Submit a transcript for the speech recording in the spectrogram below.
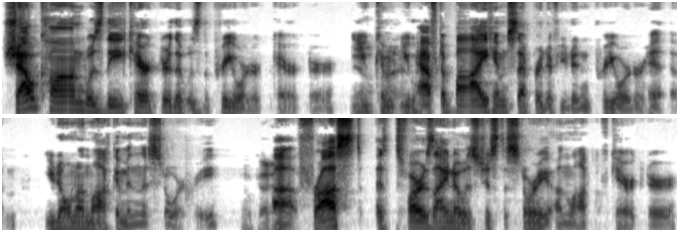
Shao Kahn was the character that was the pre-order character. Yeah, you can right. you have to buy him separate if you didn't pre-order him. You don't unlock him in the story. Okay. Uh, Frost, as far as I know, is just a story unlock character.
